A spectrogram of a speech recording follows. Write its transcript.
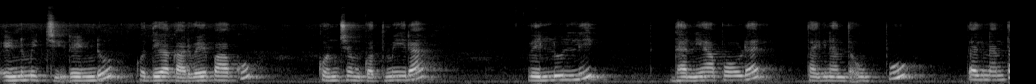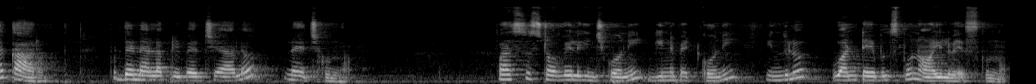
ఎండుమిర్చి రెండు కొద్దిగా కరివేపాకు కొంచెం కొత్తిమీర వెల్లుల్లి ధనియా పౌడర్ తగినంత ఉప్పు తగినంత కారం. ఇప్పుడు దాన్ని ఎలా ప్రిపేర్ చేయాలో నేర్చుకుందాం. ఫస్ట్ స్టవ్ వెలిగించుకొని గిన్నె పెట్టుకొని ఇందులో వన్ టేబుల్ స్పూన్ ఆయిల్ వేసుకుందాం.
